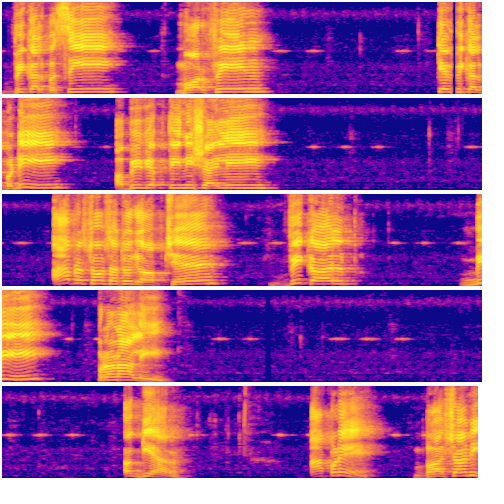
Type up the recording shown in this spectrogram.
વિકલ્પ સી, મોર્ફિન. કે વિકલ્પ ડી, અભિવ્યક્તિની શૈલી. આ પ્રશ્નનો સાચો જવાબ છે વિકલ્પ બી પ્રણાલી અગિયાર. આપણે ભાષાની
